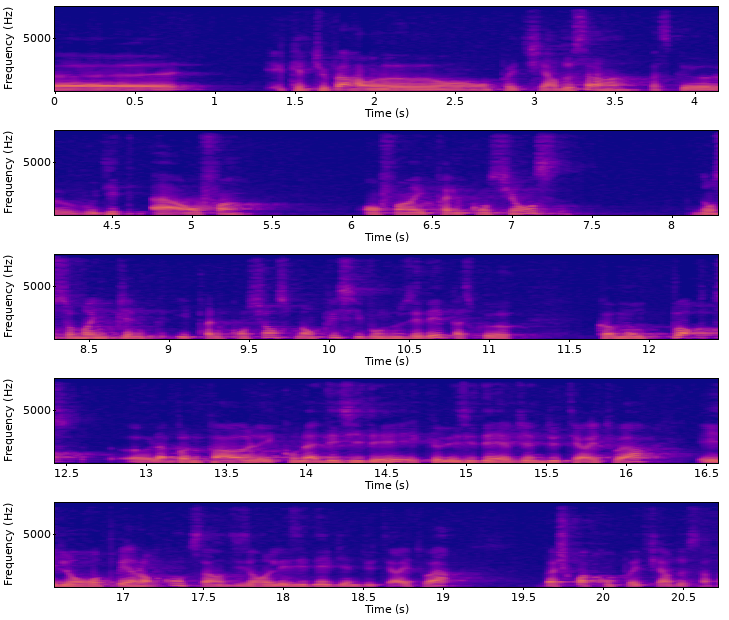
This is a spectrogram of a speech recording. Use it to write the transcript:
Euh, et quelque part, euh, on peut être fier de ça, hein, parce que vous dites ah enfin, enfin ils prennent conscience. Non seulement ils prennent, ils prennent conscience, mais en plus ils vont nous aider parce que comme on porte la bonne parole et qu'on a des idées et que les idées elles viennent du territoire et ils l'ont repris à leur compte ça en disant les idées viennent du territoire, bah, je crois qu'on peut être fier de ça.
